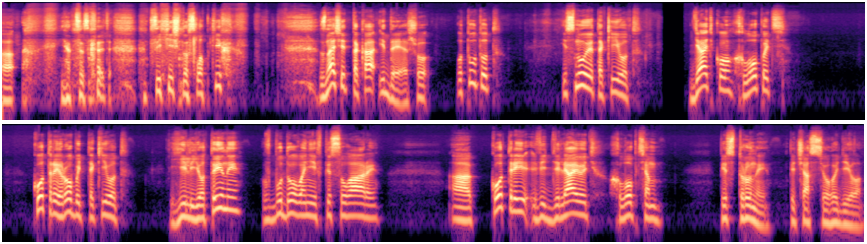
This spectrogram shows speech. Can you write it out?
е, як це сказати, психічно слабких. Значить, така ідея, що отут от існує такий от дядько, хлопець, котрий робить такі от гільйотини, вбудовані в пісуари, котрі відділяють хлопцям піструни під час цього діла.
